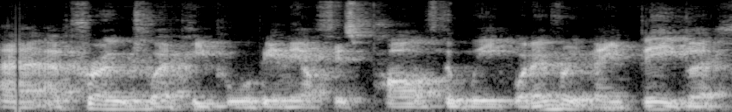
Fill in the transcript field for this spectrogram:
uh, approach where people will be in the office part of the week, whatever it may be. But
